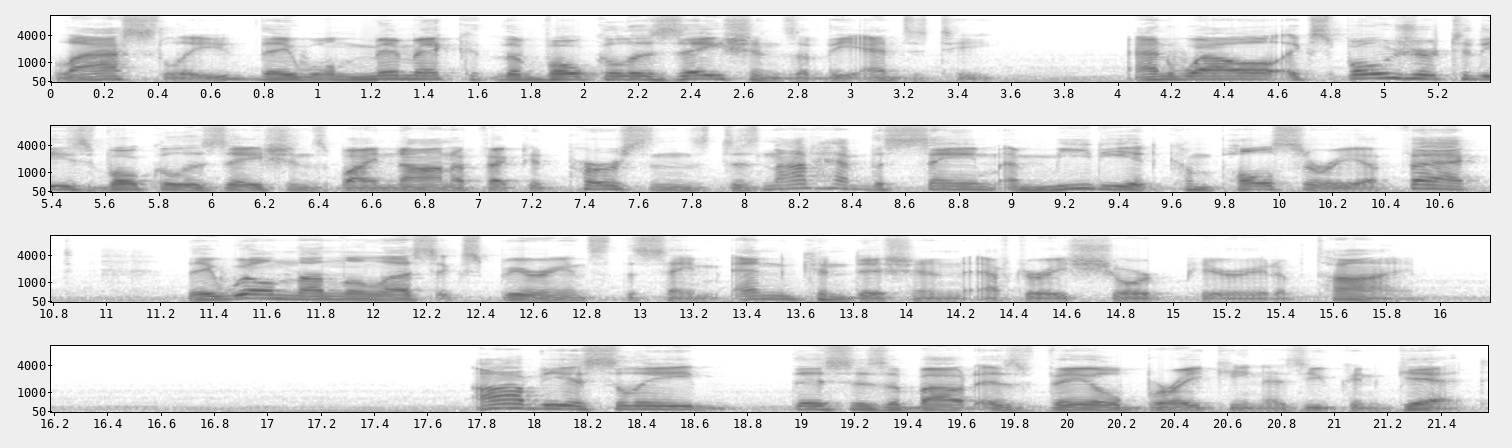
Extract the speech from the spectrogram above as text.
Lastly, they will mimic the vocalizations of the entity, and while exposure to these vocalizations by non affected persons does not have the same immediate compulsory effect, they will nonetheless experience the same end condition after a short period of time. Obviously, this is about as veil breaking as you can get.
